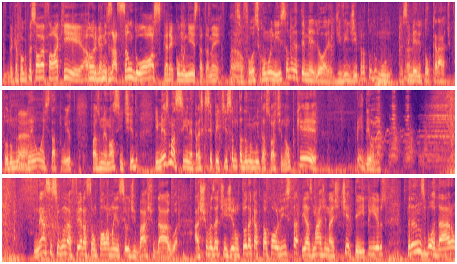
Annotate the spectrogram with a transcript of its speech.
Daqui a pouco o pessoal vai falar que a organização do Oscar é comunista também. Se fosse comunista, não ia ter melhor, ia dividir para todo mundo. Ia ser é. meritocrático. Todo mundo é. ganha uma estatueta. Faz o menor sentido. E mesmo assim, né? Parece que ser petista não tá dando muita sorte, não, porque perdeu, né? Nessa segunda-feira, São Paulo amanheceu debaixo d'água. As chuvas atingiram toda a capital paulista e as marginais Tietê e Pinheiros transbordaram,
